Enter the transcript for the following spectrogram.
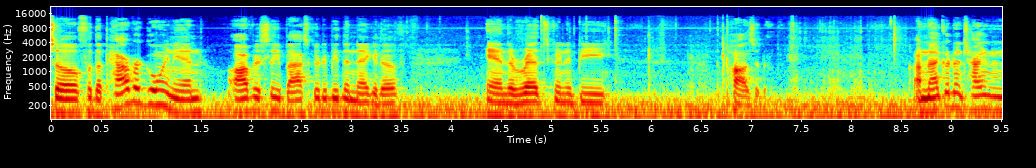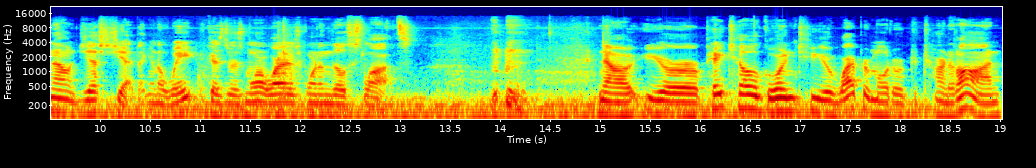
So for the power going in, obviously black's going to be the negative and the red's going to be the positive. I'm not going to tighten it down just yet. I'm going to wait because there's more wires going in those slots. now your pigtail going to your wiper motor to turn it on,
